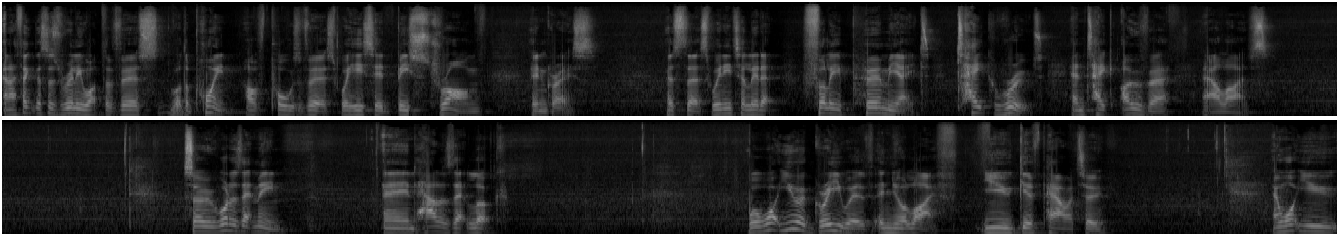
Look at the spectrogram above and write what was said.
And I think this is really what the verse, what the point of Paul's verse, where he said, Be strong in grace. It's this we need to let it fully permeate, take root, and take over our lives. So, what does that mean? And how does that look? Well, what you agree with in your life, you give power to. And what you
